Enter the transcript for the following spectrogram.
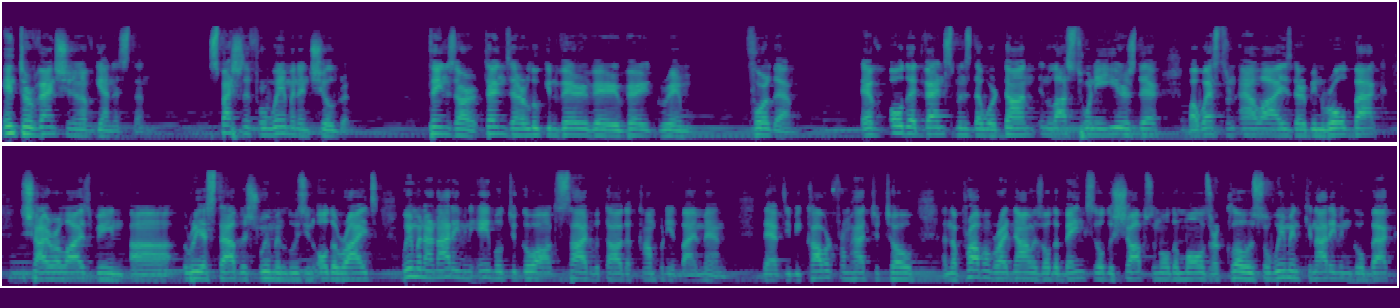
intervention in Afghanistan, especially for women and children. Things are things are looking very, very, very grim for them all the advancements that were done in the last 20 years there by Western allies, they're being rolled back. Sharia laws being uh, re-established, women losing all the rights. Women are not even able to go outside without accompanied by men. They have to be covered from head to toe. And the problem right now is all the banks, all the shops and all the malls are closed. So women cannot even go back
